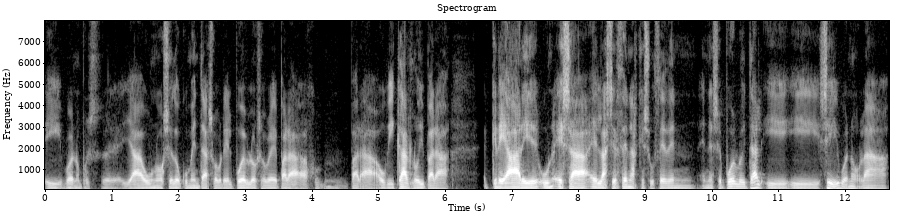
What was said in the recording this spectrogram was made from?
Y bueno, pues eh, ya uno se documenta sobre el pueblo, sobre para, para ubicarlo y para crear eh, esa, eh, las escenas que suceden en ese pueblo y tal. Y, sí, bueno, la,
